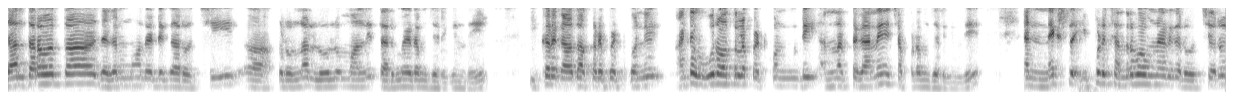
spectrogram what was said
దాని తర్వాత జగన్మోహన్ రెడ్డి గారు వచ్చి అక్కడ ఉన్న లూలు మాల్ని తరిమేయడం జరిగింది. ఇక్కడ కాదు అక్కడ పెట్టుకొని అంటే ఊరవతల పెట్టుకోండి అన్నట్టుగానే చెప్పడం జరిగింది. అండ్ నెక్స్ట్ ఇప్పుడు చంద్రబాబు నాయుడు గారు వచ్చారు.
